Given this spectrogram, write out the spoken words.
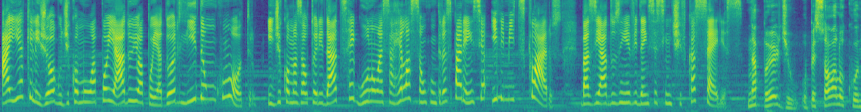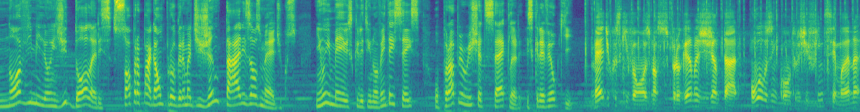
Aí é aquele jogo de como o apoiado e o apoiador lidam um com o outro e de como as autoridades regulam essa relação com transparência e limites claros, baseados em evidências científicas sérias. Na Purdue, o pessoal alocou 9 milhões de dólares só para pagar um programa de jantares aos médicos. Em um e-mail escrito em 96, o próprio Richard Sackler escreveu que Médicos que vão aos nossos programas de jantar ou aos encontros de fim de semana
